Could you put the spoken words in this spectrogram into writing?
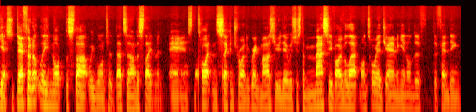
yes, definitely not the start we wanted. That's an understatement. And the Titans' second try to Greg Marzhew, there was just a massive overlap. Montoya jamming in on the defending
